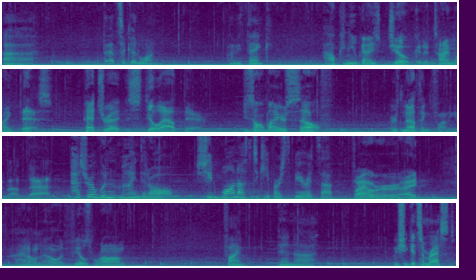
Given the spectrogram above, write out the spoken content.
Uh, That's a good one. Let me think. How can you guys joke at a time like this? Petra is still out there. She's all by herself. There's nothing funny about that. Petra wouldn't mind at all. She'd want us to keep our spirits up. If I were her, I'd... I don't know, it feels wrong. Fine. Then, uh... We should get some rest.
